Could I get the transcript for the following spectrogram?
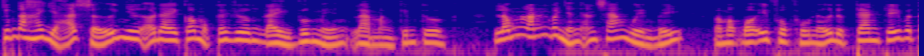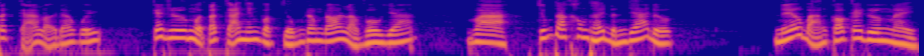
chúng ta hãy giả sử như ở đây có một cái rương đầy vương miệng làm bằng kim cương, lóng lánh với những ánh sáng quyền bí và một bộ y phục phụ nữ được trang trí với tất cả loại đá quý. Cái rương và tất cả những vật dụng trong đó là vô giá và chúng ta không thể định giá được. Nếu bạn có cái rương này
